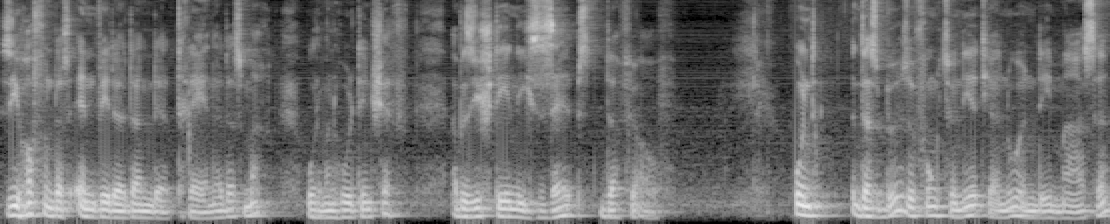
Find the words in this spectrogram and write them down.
Sie hoffen, dass entweder dann der Trainer das macht oder man holt den Chef. Aber sie stehen nicht selbst dafür auf. Und das Böse funktioniert ja nur in dem Maße,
